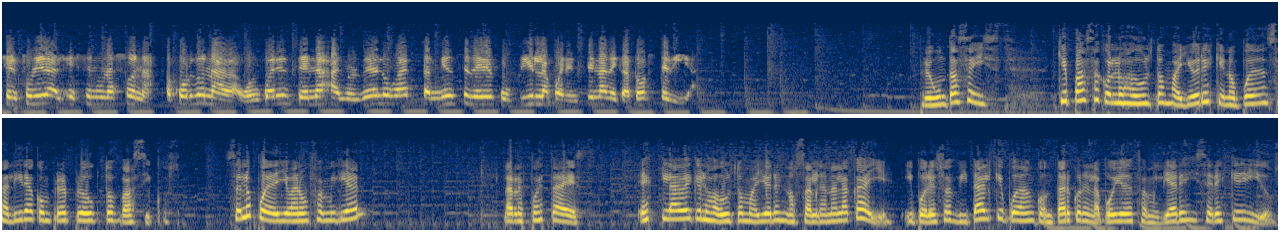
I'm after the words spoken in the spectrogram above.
Si el funeral es en una zona acordonada o en cuarentena, al volver al hogar también se debe cumplir la cuarentena de 14 días. Pregunta 6. ¿Qué pasa con los adultos mayores que no pueden salir a comprar productos básicos? ¿Se los puede llevar un familiar? La respuesta es, es clave que los adultos mayores no salgan a la calle y por eso es vital que puedan contar con el apoyo de familiares y seres queridos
